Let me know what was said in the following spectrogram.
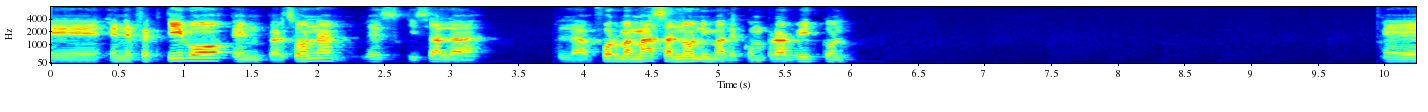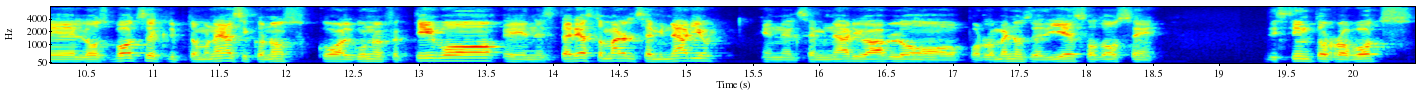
Eh, en efectivo, en persona, es quizá la, forma más anónima de comprar Bitcoin. Eh, los bots de criptomonedas, si conozco alguno efectivo, eh, necesitarías tomar el seminario. En el seminario hablo por lo menos de 10 o 12 distintos robots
